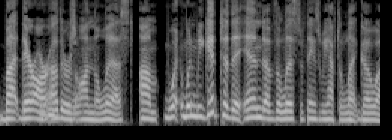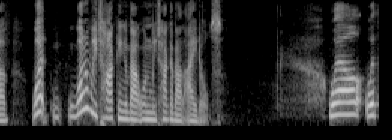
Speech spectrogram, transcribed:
But there are others on the list. Um, wh- when we get to the end of the list of things we have to let go of, what what are we talking about when we talk about idols? Well, with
